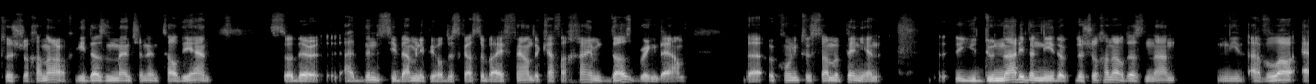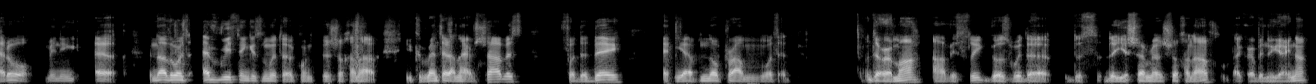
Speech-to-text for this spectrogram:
to Shulchan Aruch? He doesn't mention it until the end. So there, I didn't see that many people discuss it, but I found the Kaf HaChaim does bring down that according to some opinion, you do not even need, the Shulchan Aruch does not need Avla at all. Meaning, uh, in other words, everything is muta according to Shulchan Aruch. You can rent it on Erev Shabbos for the day, and you have no problem with it. The Ramah obviously goes with the the, the Yeshem Shulchan Aruch, like Rabbi Nuyaina,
